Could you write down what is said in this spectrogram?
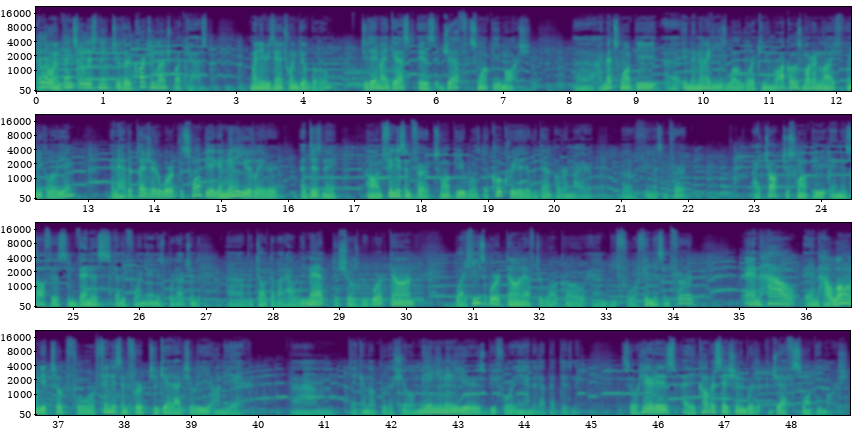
Hello, and thanks for listening to the Cartoon Lunch podcast. My name is Antoine Guilbaud. Today, my guest is Jeff Swampy Marsh. Uh, I met Swampy uh, in the 90s while working on Rocko's Modern Life for Nickelodeon, and I had the pleasure to work with Swampy again many years later at Disney on Phineas and Ferb. Swampy was the co creator with Dan Povenmire of Phineas and Ferb. I talked to Swampy in his office in Venice, California, in his production. Uh, we talked about how we met, the shows we worked on, what he's worked on after Rocko and before Phineas and Ferb, and how and how long it took for Phineas and Ferb to get actually on the air. Um, they came up with a show many, many years before it ended up at Disney. So here it is, a conversation with Jeff Swampy Marsh.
